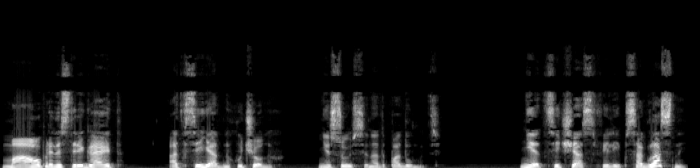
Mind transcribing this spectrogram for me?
Мао предостерегает от всеядных ученых. Не суйся, надо подумать. Нет, сейчас, Филипп, согласны?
